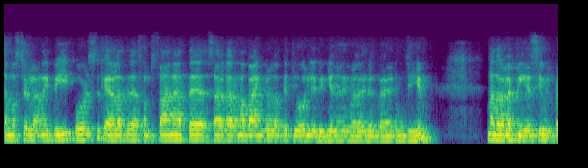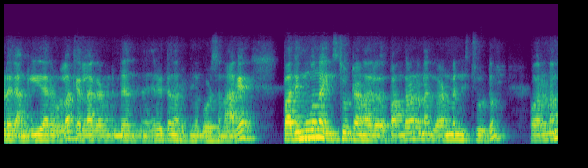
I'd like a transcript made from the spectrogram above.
സെമസ്റ്ററുകളാണ്. ഇപ്പൊ ഈ കോഴ്സ് കേരളത്തിലെ സംസ്ഥാനത്തെ സഹകരണ ബാങ്കുകളിലൊക്കെ ജോലി ലഭിക്കുന്നതിന് വളരെയധികം പ്രയോജനം ചെയ്യും. മാത്രമല്ല പി എസ് സി ഉൾപ്പെടെ അംഗീകാരമുള്ള കേരള ഗവൺമെന്റ് നേരിട്ട് നടത്തുന്ന കോഴ്സാണ്. ആകെ പതിമൂന്ന് ഇൻസ്റ്റിറ്റ്യൂട്ടാണ് അതിൽ പന്ത്രണ്ടെണ്ണം ഗവൺമെന്റ് ഇൻസ്റ്റിറ്റ്യൂട്ടും ഒരെണ്ണം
